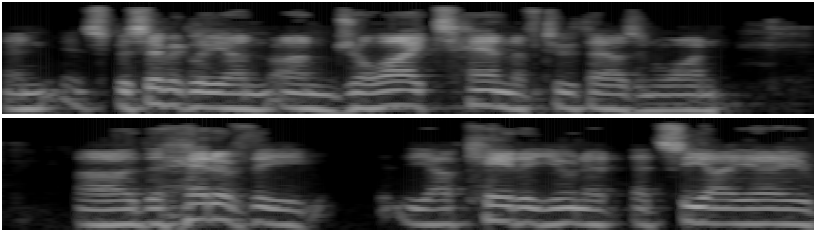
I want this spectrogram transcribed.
and specifically on, on July 10 of 2001, uh, the head of the the Al Qaeda unit at CIA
